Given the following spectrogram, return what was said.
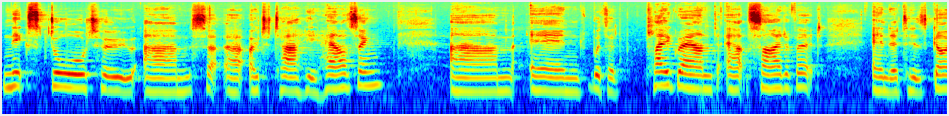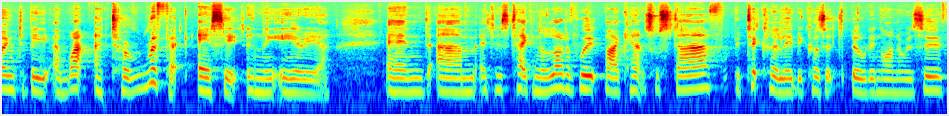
next door to um, uh, Ōtautahi Housing, um, and with a playground outside of it, and it is going to be a, a terrific asset in the area. And um, it has taken a lot of work by council staff, particularly because it's building on a reserve,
